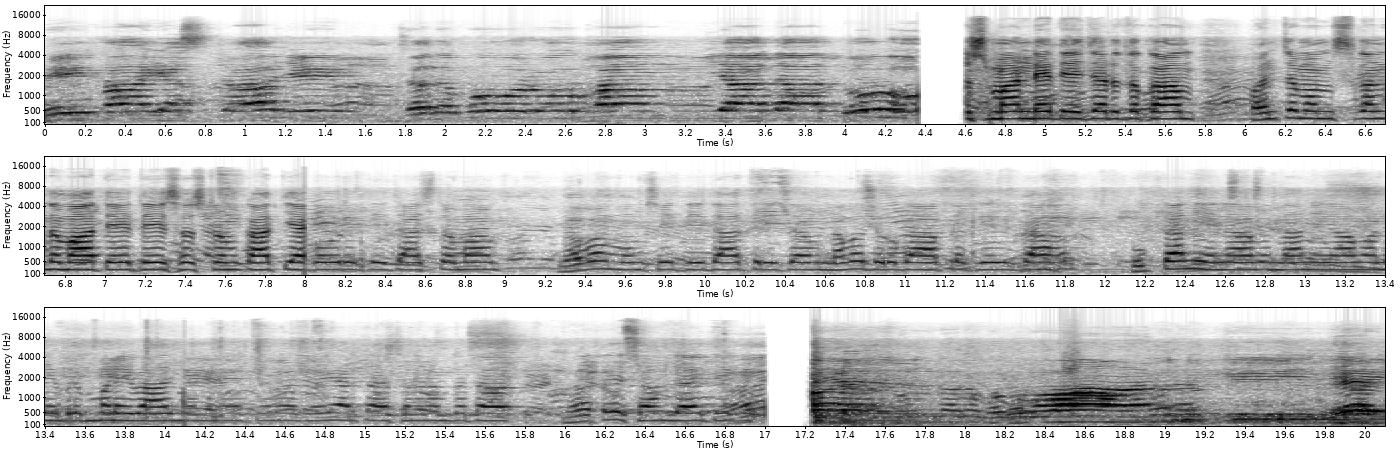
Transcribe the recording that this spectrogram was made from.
रेखायश्च ये सदपूर्वकं यदतो स्माण्डे ते चरुतुकां पञ्चमं स्कन्दमाते ते षष्ठं कात्या गौरते चाष्टमं नवं वंशे ते दात्री च नवदुर्गा प्रकीर्ता उक्तानि नामानि नामानि ब्रह्मणे वाद्यार्थासनं गता नते समजायते भगवान की जय।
